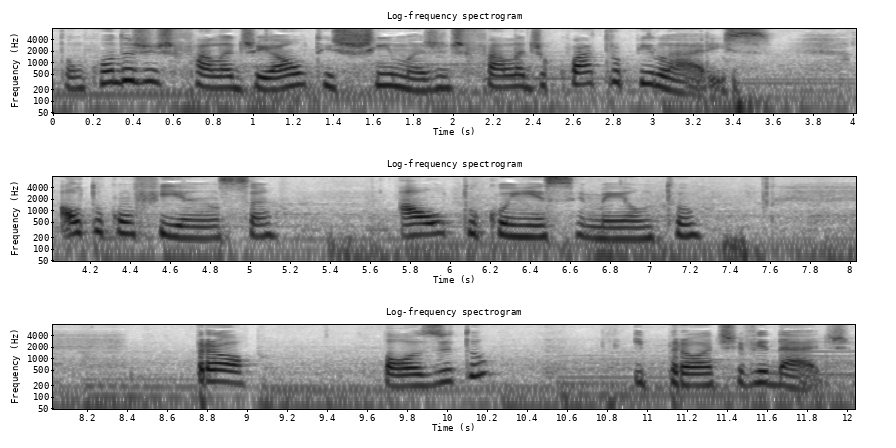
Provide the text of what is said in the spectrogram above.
Então, quando a gente fala de autoestima, a gente fala de quatro pilares: autoconfiança, autoconhecimento, propósito e proatividade.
